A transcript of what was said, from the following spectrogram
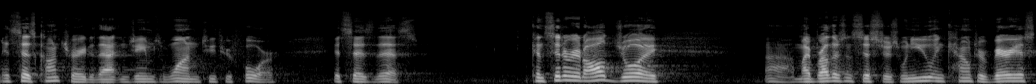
it says contrary to that in James 1 2 through 4 it says this Consider it all joy, uh, my brothers and sisters, when you encounter various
